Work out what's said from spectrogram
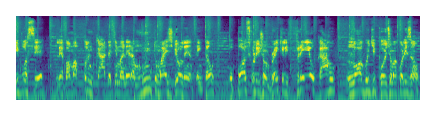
e você levar uma pancada de maneira muito mais violenta. Então, o pós-collision brake ele freia o carro logo depois de uma colisão.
